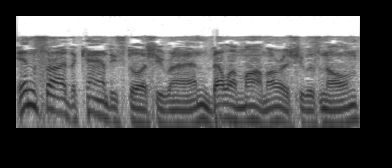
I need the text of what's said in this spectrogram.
Inside the candy store she ran, Bella Mama, as she was known,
